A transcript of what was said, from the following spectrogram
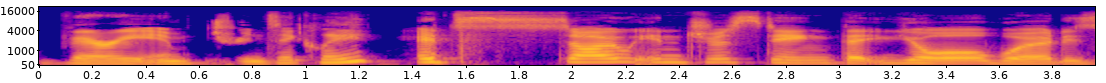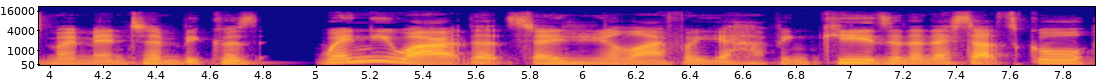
very intrinsically. It's so interesting that your word is momentum because when you are at that stage in your life where you're having kids and then they start school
